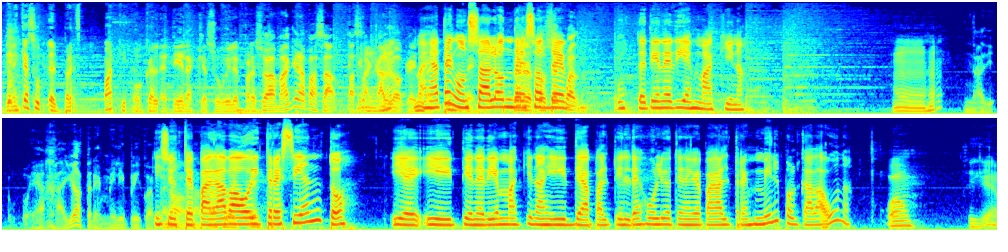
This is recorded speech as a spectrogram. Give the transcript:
tienes que subir el precio de la máquina. porque le tienes que subir el precio de la máquina para, sa- para sacar lo que Imagínate en un salón de Pero esos de... cuando- Usted tiene 10 máquinas. Ujú. Nadie, pues a yo a tres mil y pico. Y si usted no, pagaba hoy fuerte. 300 y, y tiene 10 máquinas y de a partir de julio tiene que pagar 3000 por cada una. Wow. Sí que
